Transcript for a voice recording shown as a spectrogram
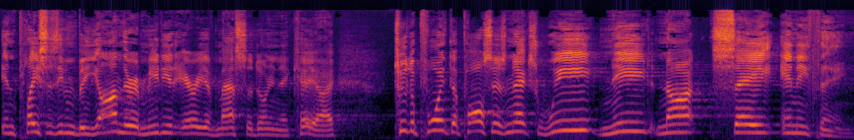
in places even beyond their immediate area of Macedonia and Achaia, to the point that Paul says next, we need not say anything.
